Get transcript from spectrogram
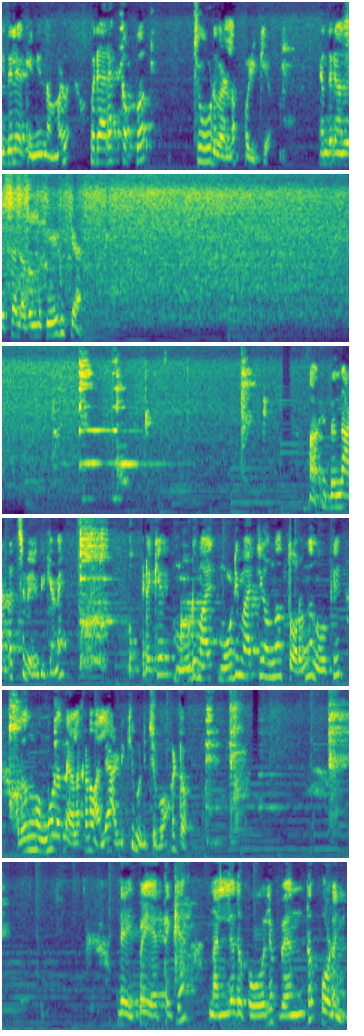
ഇതിലേക്ക് ഇനി നമ്മൾ ഒരു അരക്കപ്പ് ചൂടുവെള്ളം ഒഴിക്കുക. എന്തിനാന്ന് വെച്ചാൽ അതൊന്ന് വേവിക്കാൻ. ആ ഇതൊന്ന് അടച്ച് വേവിക്കണേ. ഇടയ്ക്ക് മൂടി മാറ്റി മൂടി മാറ്റി ഒന്ന് തുറന്ന് നോക്കി. അതൊന്നും ഒന്നുകൂടെ ഒന്ന് ഇളക്കണം. അല്ലെ അടുക്കി പിടിച്ചു പോകും. കേട്ടോ. ഇപ്പൊ ഏത്തയ്ക്ക നല്ലതുപോലെ വെന്ത് ഉടഞ്ഞു.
